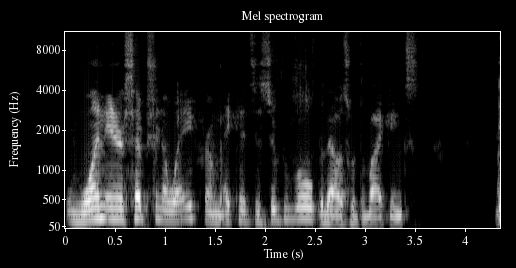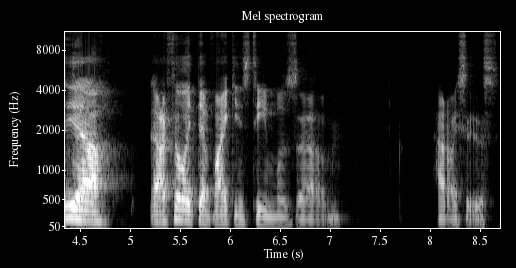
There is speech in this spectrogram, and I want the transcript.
one interception away from making it to the Super Bowl, but that was with the Vikings. Yeah, I feel like that Vikings team was um, how do I say this?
